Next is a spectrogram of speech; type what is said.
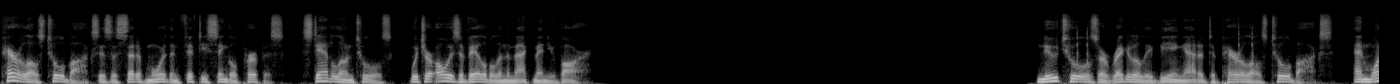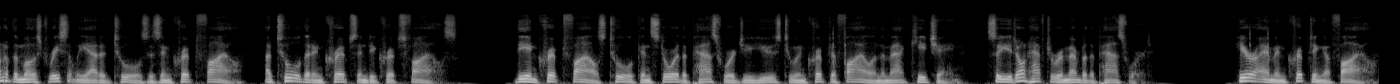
Parallels Toolbox is a set of more than 50 single purpose, standalone tools, which are always available in the Mac menu bar. New tools are regularly being added to Parallels Toolbox, and one of the most recently added tools is Encrypt File, a tool that encrypts and decrypts files. The Encrypt Files tool can store the password you use to encrypt a file in the Mac keychain, so you don't have to remember the password. Here I am encrypting a file.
